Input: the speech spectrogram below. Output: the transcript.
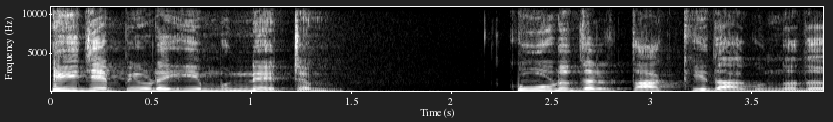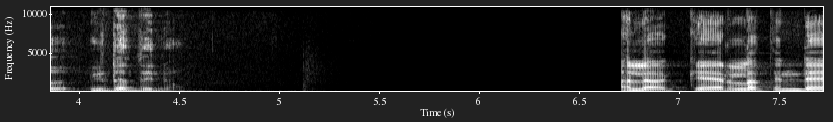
ബി ജെ പിയുടെ ഈ മുന്നേറ്റം കൂടുതൽ താക്കീതാകുന്നത് ഇടതിനോ? അല്ല കേരളത്തിന്റെ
